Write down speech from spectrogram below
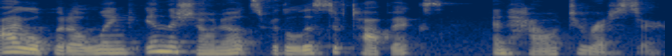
I will put a link in the show notes for the list of topics and how to register.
